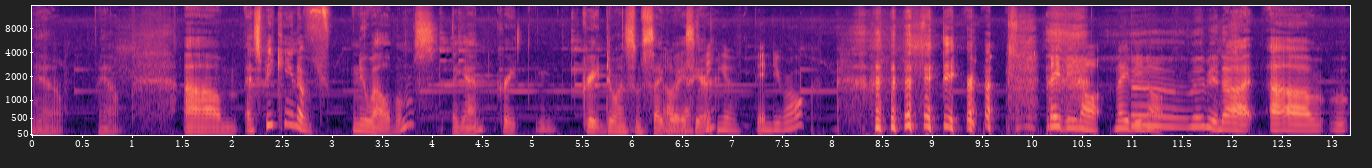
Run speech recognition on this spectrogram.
yeah, yeah. Um, and speaking of new albums again. Great, great doing some segues Oh, yeah, here. Speaking of indie rock, maybe not. Maybe not. Uh, maybe not. Um,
